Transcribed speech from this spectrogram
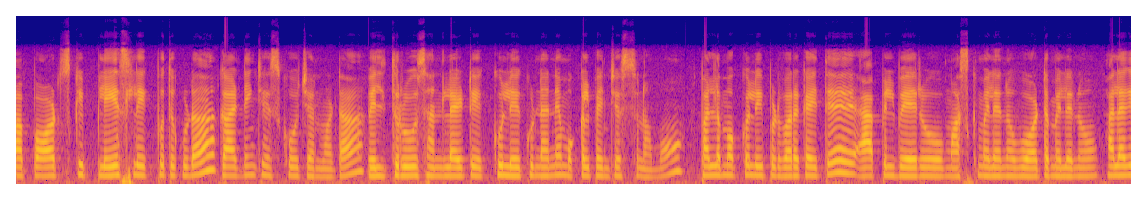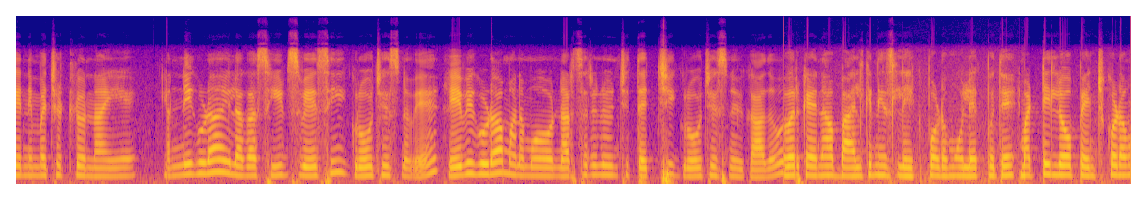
ఆ పాట్స్కి ప్లేస్ లేకపోతే కూడా గార్డెనింగ్ చేసుకోవచ్చు అనమాట వెలుతురు సన్ లైట్ ఎక్కువ లేకుండానే మొక్కలు పెంచేస్తున్నాము. పళ్ళ మొక్కలు ఇప్పటి వరకు అయితే apple pear musk melon water melon అలాగే నిమ్మ చెట్లు ఉన్నాయి. అన్ని కూడా ఇలాగా సీడ్స్ వేసి గ్రో చేసినవే. ఏవి కూడా మనము నర్సరీ నుంచి తెచ్చి గ్రో చేసినవి కాదు. ఎవరికైనా బాల్కనీస్ లేకపోవడము లేకపోతే మట్టిలో పెంచుకోవడం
